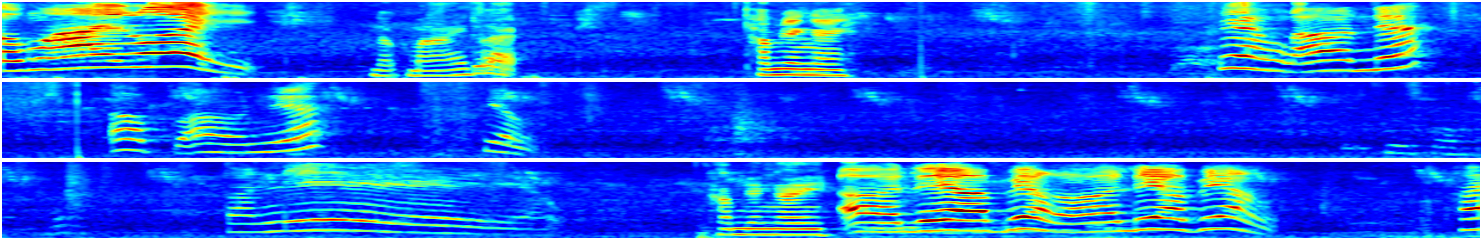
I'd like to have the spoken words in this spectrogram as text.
ดอกไม้ด้วย ทำยังไงเพียงเอาเนี้ยเอาเอาเนี้ยเพียงตอนนี้ทำยังไง เอาเรียเพียงเอาเรียเพียงให้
